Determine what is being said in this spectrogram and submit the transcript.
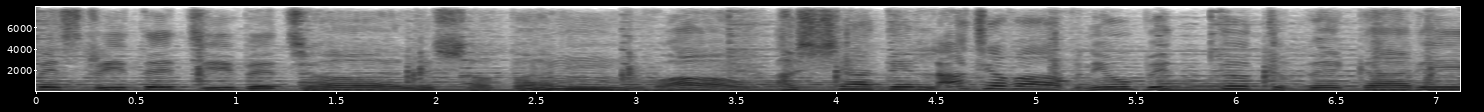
পেস্ট্রিতে জিবে জল সপারি? ওয়াও। আশাতে লাজবাব নিউ বিদ্যুৎ বেকারি।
